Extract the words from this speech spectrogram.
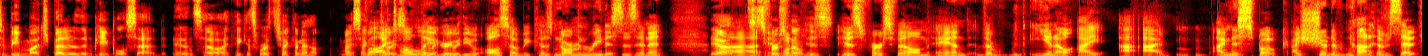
to be much better than people said, and so I think it's worth checking out. My second well, I totally agree with you. Also, because Norman Reedus is in it. Yeah, uh, it's his first one film. of his his first film, and the you know I I I misspoke. I should have not have said it,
